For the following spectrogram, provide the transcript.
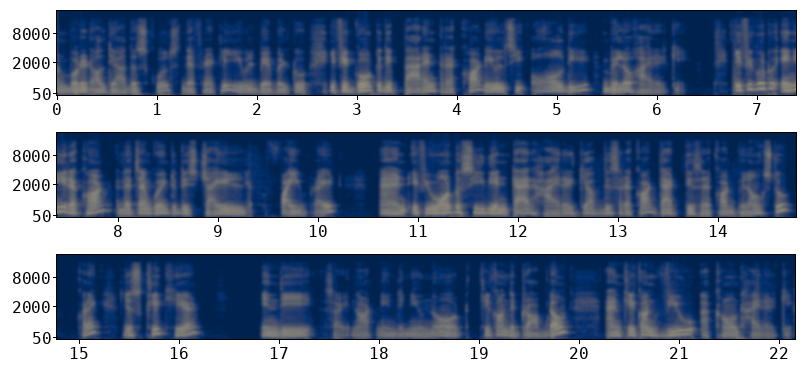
onboarded all the other schools definitely you will be able to if you go to the parent record you will see all the below hierarchy if you go to any record let's say i'm going to this child 5 right? And if you want to see the entire hierarchy of this record that this record belongs to correct? Just click here in the sorry not in the new node click on the drop down and click on view account hierarchy.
